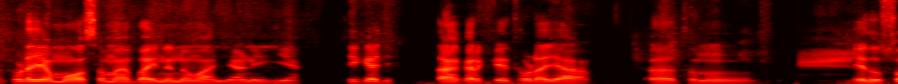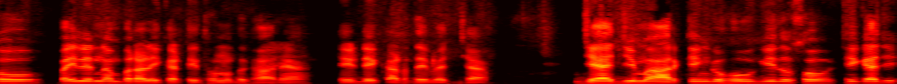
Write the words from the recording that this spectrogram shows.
ਥੋੜਾ ਜਿਹਾ ਮੌਸਮ ਹੈ ਬਾਈ ਨੇ ਨਵਾਈਆਂ ਨਹੀਂਗੀਆਂ ਠੀਕ ਹੈ ਜੀ। ਤਾਂ ਕਰਕੇ ਥੋੜਾ ਜਿਹਾ ਤੁਹਾਨੂੰ ਇਹ ਦੋਸਤੋ ਪਹਿਲੇ ਨੰਬਰ ਵਾਲੀ ਕੱਟੀ ਤੁਹਾਨੂੰ ਦਿਖਾ ਰਿਹਾ ਟੇਢੇ ਕੱਟ ਦੇ ਵਿੱਚ ਆ। ਜੈਜ ਜੀ ਮਾਰਕਿੰਗ ਹੋਊਗੀ ਦੋਸਤੋ ਠੀਕ ਹੈ ਜੀ?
